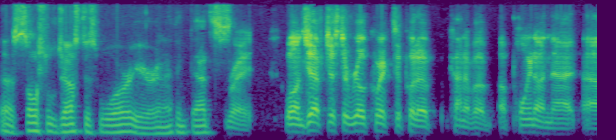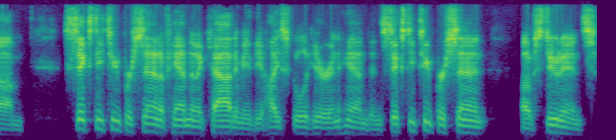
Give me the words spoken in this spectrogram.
a social justice warrior. And I think that's Right. Well, and Jeff, just a real quick to put a kind of a, a point on that. Um, 62% of Hampden Academy, the high school here in Hampden, 62% of students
